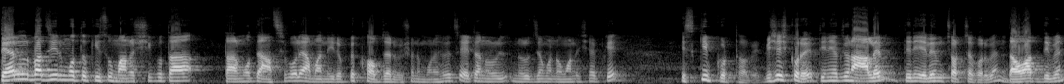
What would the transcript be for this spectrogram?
তেলবাজির মতো কিছু মানসিকতা তার মধ্যে আছে বলে আমার নিরপেক্ষ অবজারভেশনে মনে হয়েছে। এটা নুর- নুরুজ্জামান নোমানি সাহেবকে স্কিপ করতে হবে। বিশেষ করে তিনি একজন আলেম, তিনি এলেম চর্চা করবেন, দাওয়াত দিবেন,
